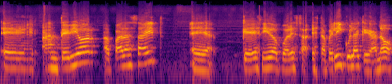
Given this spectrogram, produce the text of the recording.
eh, anterior a Parasite, eh, que es sido por esta, esta película que ganó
